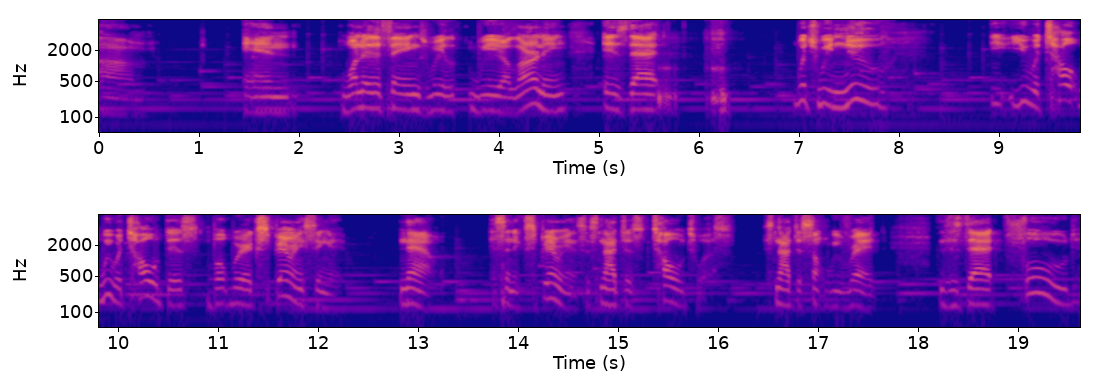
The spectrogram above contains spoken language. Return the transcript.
Um, and one of the things we we are learning is that, which we knew, you were told we were told this, but we're experiencing it now. it's an experience. It's not just told to us. It's not just something we read. Is that food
